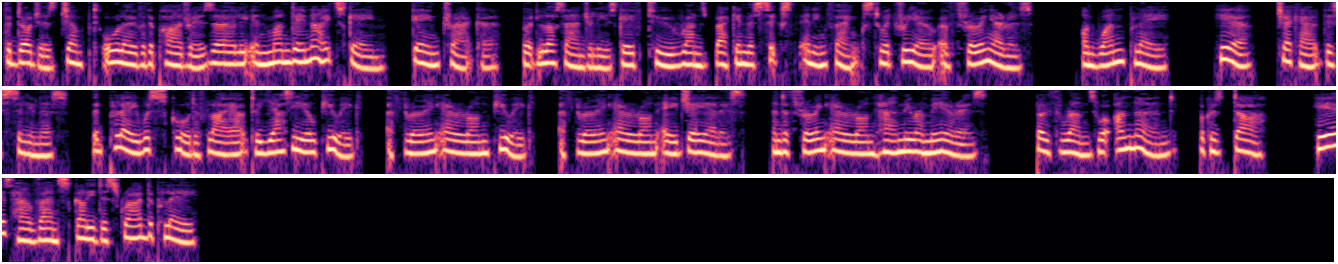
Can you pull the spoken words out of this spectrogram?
The Dodgers jumped all over the Padres early in Monday night's game, game tracker, but Los Angeles gave two runs back in the sixth inning thanks to a trio of throwing errors. On one play. Here, check out this silliness. That play was scored a flyout to Yasiel Puig, a throwing error on Puig, a throwing error on A.J. Ellis, and a throwing error on Hanley Ramirez. Both runs were unearned, because duh. Here's how Vin Scully described the play.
